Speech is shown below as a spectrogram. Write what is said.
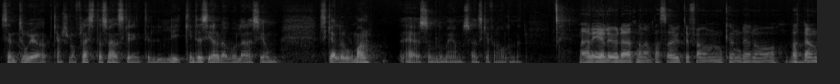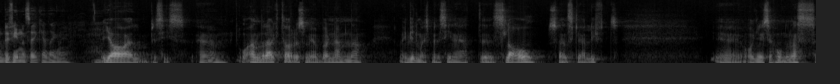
Sen tror jag att kanske de flesta svenskar inte är lika intresserade av att lära sig om skallerormar Eh, som de är om svenska förhållanden. Nej, det gäller ju det att man anpassar utifrån kunden och vart den befinner sig kan jag tänka mig. Ja, precis. Mm. Och andra aktörer som jag bör nämna i vildmarksmedicin är att eh, SLAO, Svenska liftorganisationernas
